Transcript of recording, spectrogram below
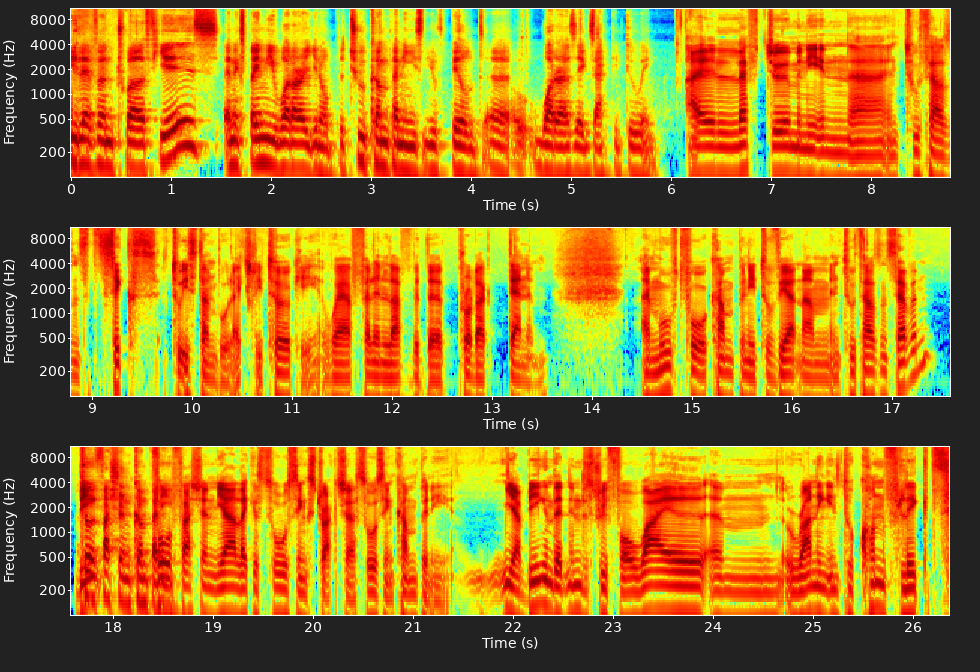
11 12 years and explain me what are you know the two companies you've built uh, what are they exactly doing I left Germany in uh, in 2006 to Istanbul, actually Turkey, where I fell in love with the product denim. I moved for a company to Vietnam in 2007. To a fashion company. For fashion, yeah, like a sourcing structure, sourcing company. Yeah, being in that industry for a while, um, running into conflicts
